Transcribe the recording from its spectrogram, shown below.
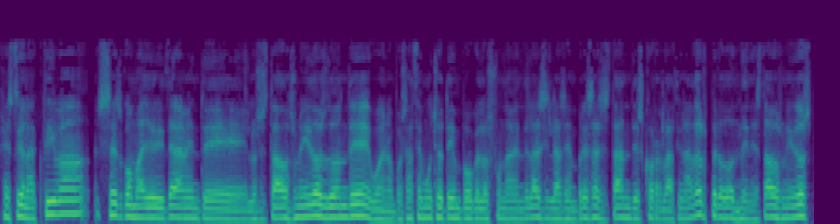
Gestión activa, sesgo mayoritariamente los Estados Unidos, donde, bueno, pues hace mucho tiempo que los fundamentales y las empresas están descorrelacionados, pero donde en Estados Unidos,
